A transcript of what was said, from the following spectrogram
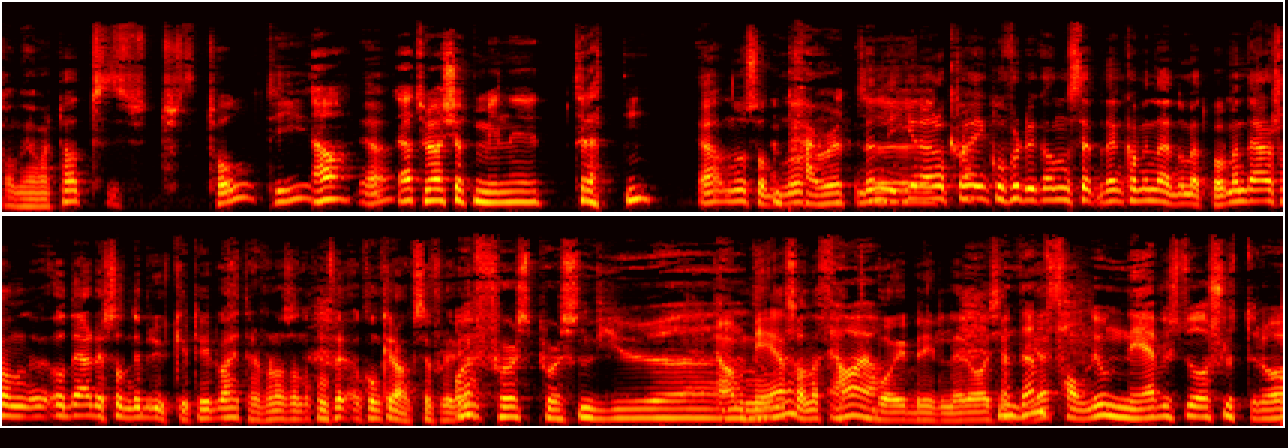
Kan det ha vært da? 12? 10? Ja, ja. jeg tror jeg har kjøpt min i 13. Ja, noe sånt. En. Parrot, den ligger der oppe eh, i koffert, kan se, den kan vi nerde om etterpå. Men det er sånn, og det er det sånn de bruker til Hva heter det for noe sånn konkurranseflyving? Og first person view. eh, Ja, med drone. sånne Ja, ja. fatboy-briller og Men den faller jo ned hvis du da slutter å,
